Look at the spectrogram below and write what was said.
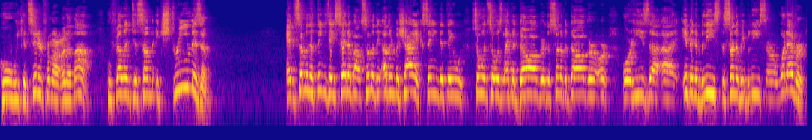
who we considered from our ulama, who fell into some extremism. And some of the things they said about some of the other mashayikh, saying that they were so and so is like a dog, or the son of a dog, or or, or he's uh, uh, Ibn Iblis, the son of Iblis, or whatever.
